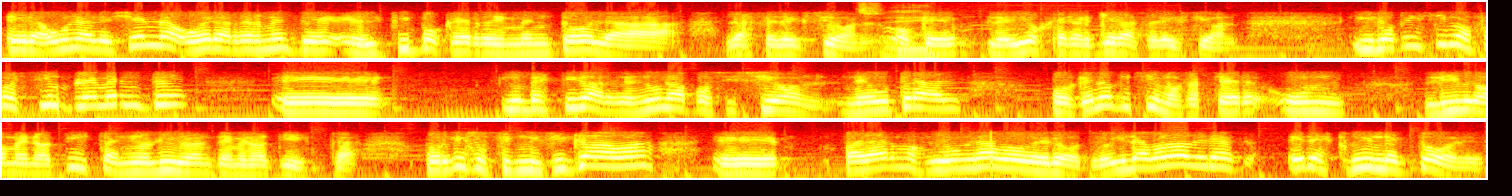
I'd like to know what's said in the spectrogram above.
era una leyenda o era realmente el tipo que reinventó la, la selección Sí. o que le dio jerarquía a la selección. Y lo que hicimos fue simplemente eh, investigar desde una posición neutral, porque no quisimos hacer un libro menotista ni un libro antimenotista, porque eso significaba eh, pararnos de un lado o del otro. Y la verdad era, era excluir lectores.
